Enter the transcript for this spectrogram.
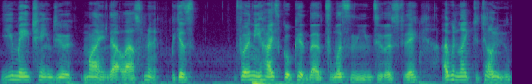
you may change your mind at last minute because for any high school kid that's listening to this today, I would like to tell you,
